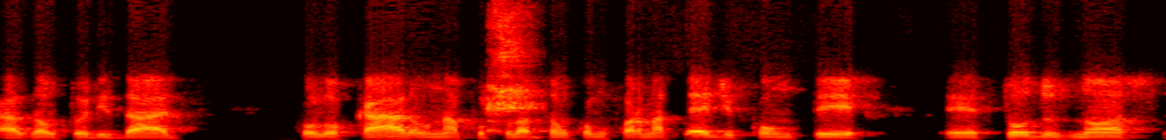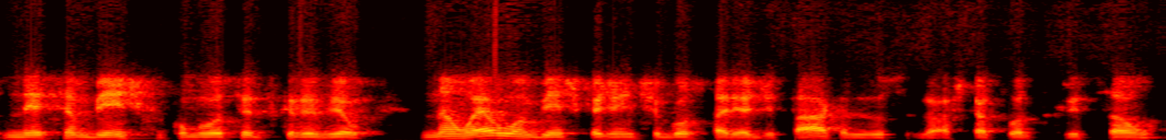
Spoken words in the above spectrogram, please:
as autoridades colocaram na população como forma até de conter eh, todos nós nesse ambiente que, como você descreveu, não é o ambiente que a gente gostaria de estar. Quer dizer, acho que a sua descrição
